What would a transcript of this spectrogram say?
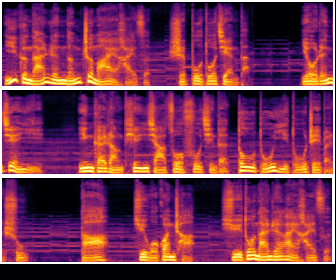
一个男人能这么爱孩子是不多见的。有人建议，应该让天下做父亲的都读一读这本书。答：据我观察，许多男人爱孩子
